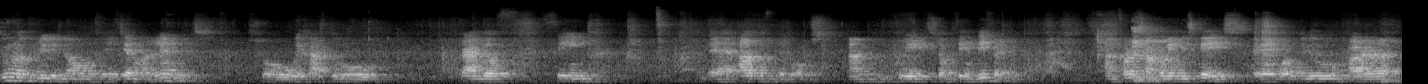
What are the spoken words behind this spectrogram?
do not really know the German language, so we have to kind of think uh, out of the box and create something different. And for example, in this case, uh, what we do are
